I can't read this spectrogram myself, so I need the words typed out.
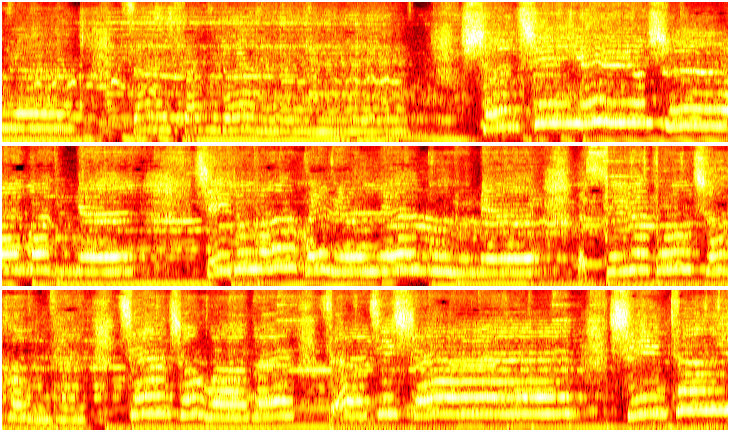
忍再反对，深情一眼挚爱万年，几度轮回恋恋不灭。把岁月铺成红毯，见证我们的极限。心疼一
